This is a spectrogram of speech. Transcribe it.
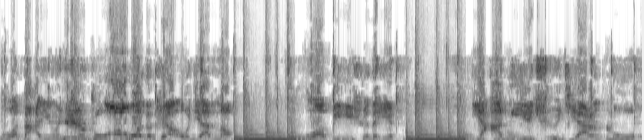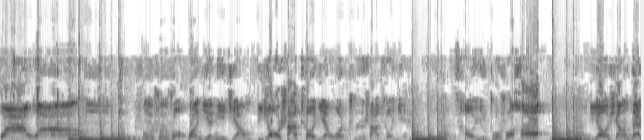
不答应玉珠我的条件呢，我必须得押你去见陆华王。冯顺说：“皇姐，你讲要啥条件，我准啥条件。”曹玉珠说：“好，要想在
